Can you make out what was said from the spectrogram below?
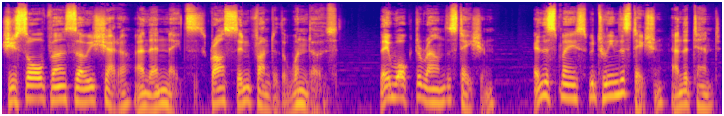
She saw first Zoe's shadow and then Nate's cross in front of the windows. They walked around the station, in the space between the station and the tent.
